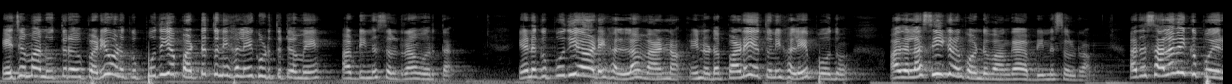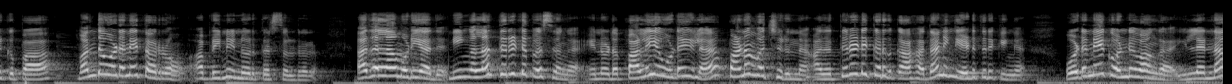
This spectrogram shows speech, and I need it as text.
எஜமான் உத்தரவுப்படி உனக்கு புதிய பட்டு துணிகளே கொடுத்துட்டோமே அப்படின்னு சொல்கிறான் ஒருத்தன். எனக்கு புதிய ஆடைகள்லாம் வேண்டாம். என்னோட பழைய துணிகளே போதும். அதெல்லாம் சீக்கிரம் கொண்டு வாங்க அப்படின்னு சொல்கிறான் அது சலவைக்கு போயிருக்குப்பா. வந்த உடனே தர்றோம் அப்படின்னு இன்னொருத்தர் சொல்கிறாரு அதெல்லாம் முடியாது. நீங்கெல்லாம் திருட்டு பசங்க. என்னோட பழைய உடையில பணம் வச்சிருந்தேன். அதை திருடிக்கிறதுக்காக தான் நீங்க எடுத்திருக்கீங்க. உடனே கொண்டு வாங்க. இல்லைன்னா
